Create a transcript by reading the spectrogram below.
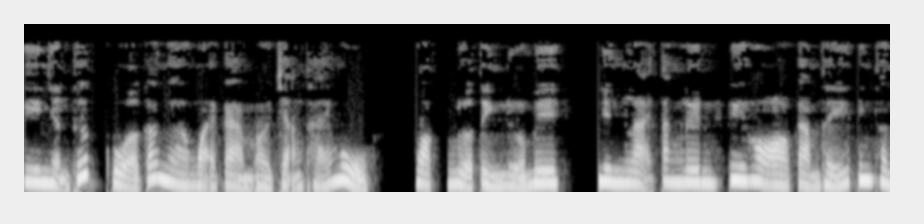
khi nhận thức của các nhà ngoại cảm ở trạng thái ngủ hoặc nửa tỉnh nửa mê, nhưng lại tăng lên khi họ cảm thấy tinh thần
